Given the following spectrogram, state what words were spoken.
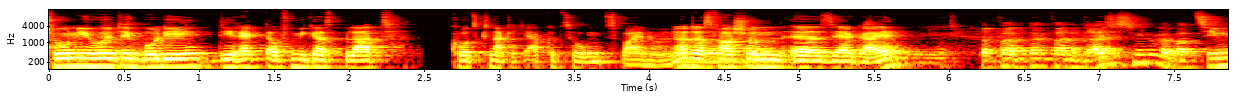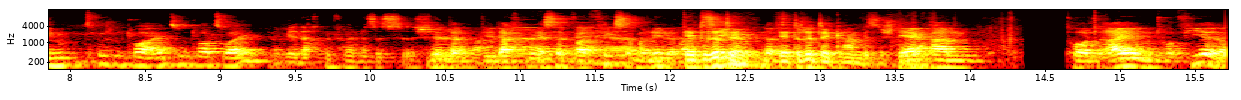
Toni holt den Bulli direkt auf Mikas Blatt, kurz knackig abgezogen, 2-0. Ne? Das war schon äh, sehr geil. Das war, das war eine 30. Minute, da war 10 Minuten zwischen Tor 1 und Tor 2. Wir dachten vorhin, dass es Wir, schneller war. wir dachten erst, das war fix, aber nee, das Der waren 10 dritte, Minuten der dritte kam ein bisschen Der schneller. kam Tor 3 und Tor 4, da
